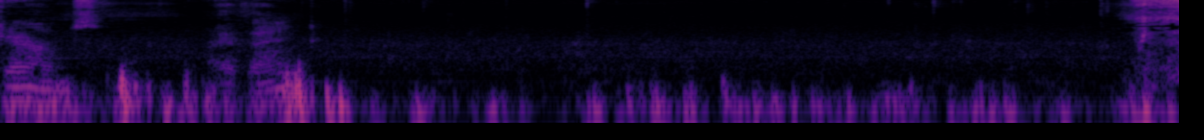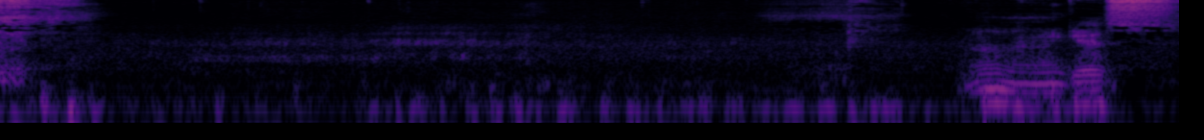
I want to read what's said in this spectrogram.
Comes, I think. I guess.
